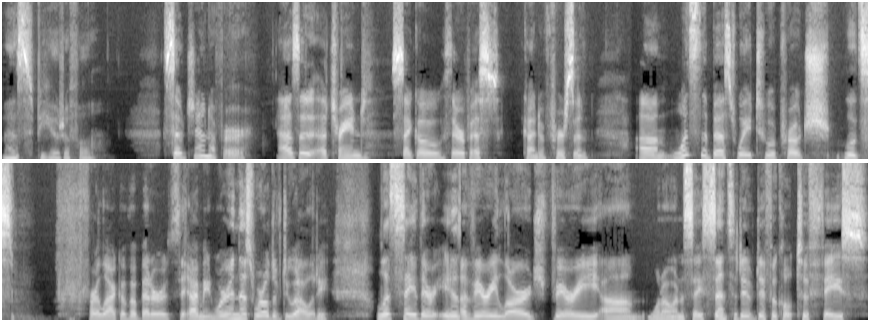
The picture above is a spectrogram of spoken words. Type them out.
That's beautiful. So, Jennifer, as a, a trained psychotherapist kind of person, um, what's the best way to approach, let's for lack of a better th- I mean, we're in this world of duality. Let's say there is a very large, very, um, what do I want to say, sensitive, difficult to face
